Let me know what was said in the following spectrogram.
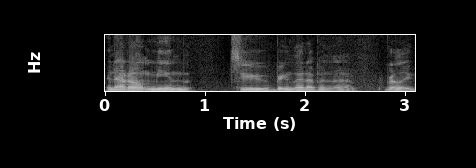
And I don't mean to bring that up in a really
